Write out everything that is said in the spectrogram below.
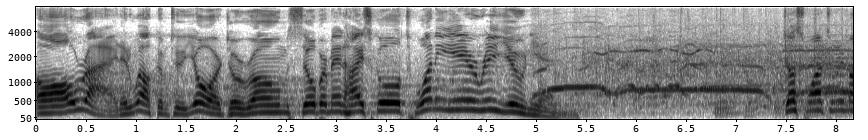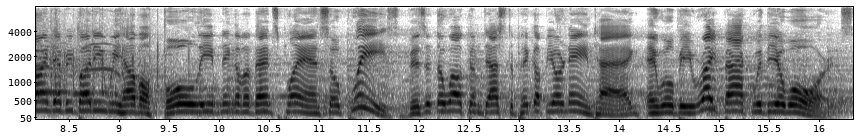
All right, and welcome to your Jerome Silberman High School 20 year reunion. Just want to remind everybody we have a full evening of events planned, so please visit the welcome desk to pick up your name tag, and we'll be right back with the awards.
